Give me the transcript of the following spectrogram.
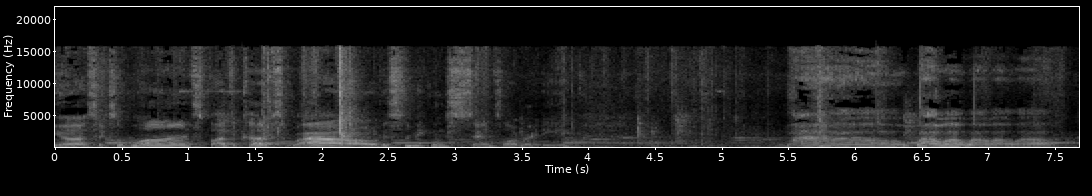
Yeah, six of wands, five of cups. Wow, this is making sense already. Wow, wow, wow, wow, wow, wow.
